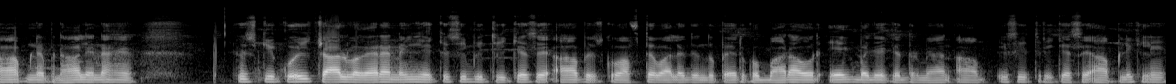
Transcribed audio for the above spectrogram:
आपने बना लेना है। इसकी कोई चाल वगैरह नहीं है। किसी भी तरीके से आप इसको हफ़्ते वाले दिन दोपहर को 12 और 1 बजे के दरमियान आप इसी तरीके से आप लिख लें।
